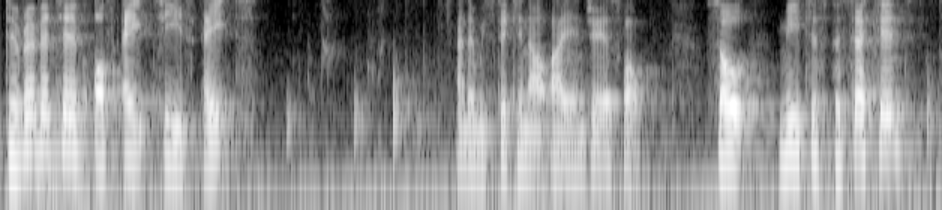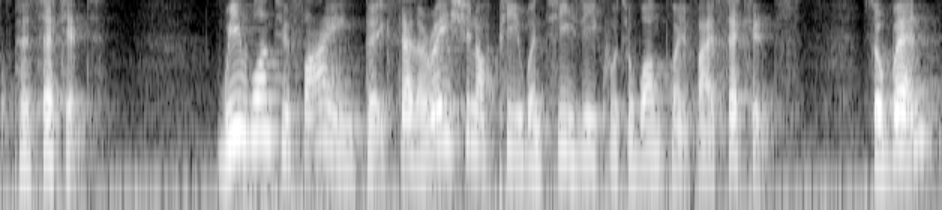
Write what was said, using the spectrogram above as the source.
derivative of 8t is 8. And then we stick in our i and j as well. So meters per second per second. We want to find the acceleration of p when t is equal to 1.5 seconds. So when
